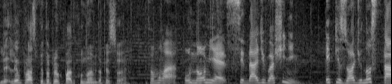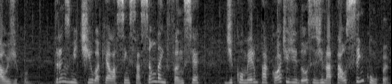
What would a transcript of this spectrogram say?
Lê, lê o próximo que eu tô preocupado com o nome da pessoa. Vamos lá. O nome é Cidade Guaxinim. Episódio nostálgico. Transmitiu aquela sensação da infância de comer um pacote de doces de Natal sem culpa,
